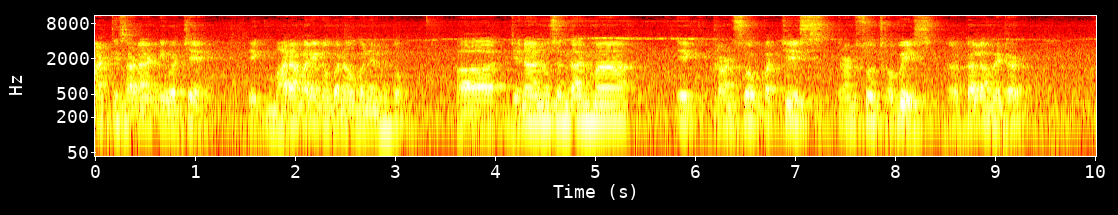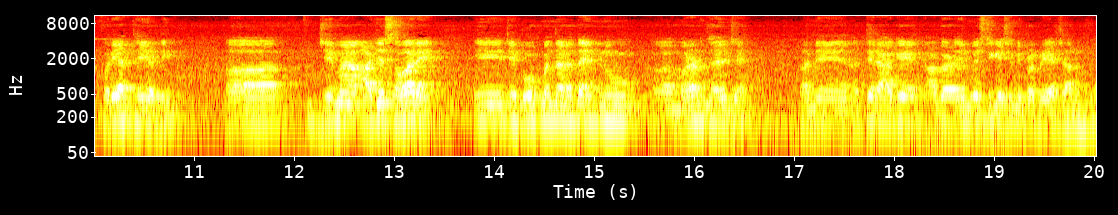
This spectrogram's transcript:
આઠથી સાડા આઠની વચ્ચે એક મારામારીનો બનાવ બનેલ હતો. જેના અનુસંધાનમાં એક ત્રણસો પચીસ, ત્રણસો છવ્વીસ કલમ હેઠળ ફરિયાદ થઈ હતી. જેમાં આજે સવારે એ જે ભોગ બનનાર હતા એમનું મરણ થયેલ છે અને અત્યારે આગે, આગળ ઇન્વેસ્ટિગેશનની પ્રક્રિયા ચાલુ છે.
